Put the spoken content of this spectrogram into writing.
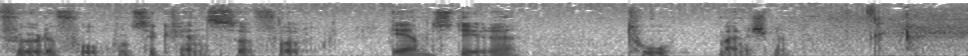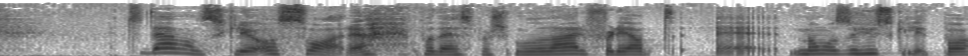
før det får konsekvenser for én styre, to management? Det er vanskelig å svare på det spørsmålet der. fordi at eh, Man må også huske litt på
